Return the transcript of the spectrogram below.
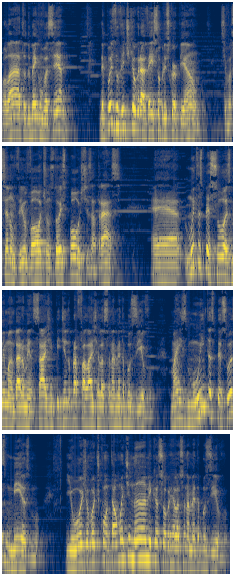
Olá, tudo bem com você? Depois do vídeo que eu gravei sobre o escorpião, se você não viu, volte uns dois posts atrás. É, muitas pessoas me mandaram mensagem pedindo para falar de relacionamento abusivo, mas muitas pessoas mesmo. E hoje eu vou te contar uma dinâmica sobre relacionamento abusivo.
